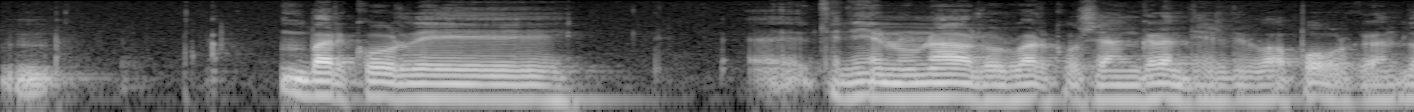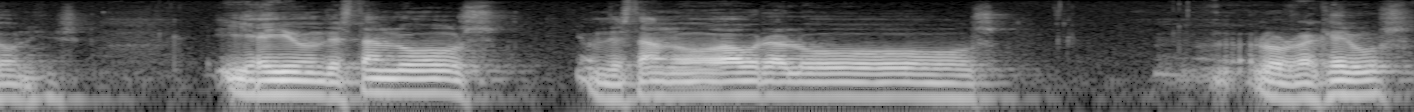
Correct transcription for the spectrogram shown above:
mm, barcos de, eh, tenían una, los barcos eran grandes, de vapor, grandones. Y ahí donde están los, donde están ahora los, los raqueros,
